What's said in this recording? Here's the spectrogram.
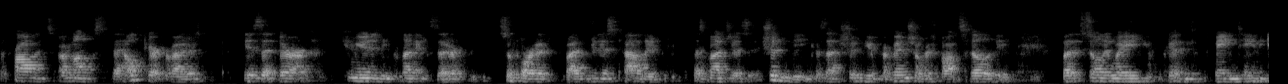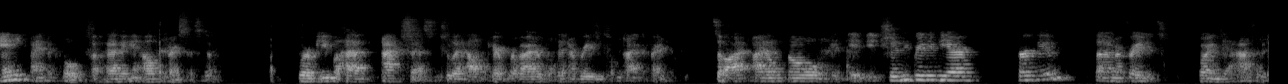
the province amongst the healthcare providers is that there are community clinics that are supported by the municipality as much as it shouldn't be, because that should be a provincial responsibility. But it's the only way you can maintain any kind of hope of having a healthcare system where people have access to a healthcare provider within a reasonable time frame. So I, I don't know, it, it, it shouldn't really be our purview, but I'm afraid it's going to happen.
